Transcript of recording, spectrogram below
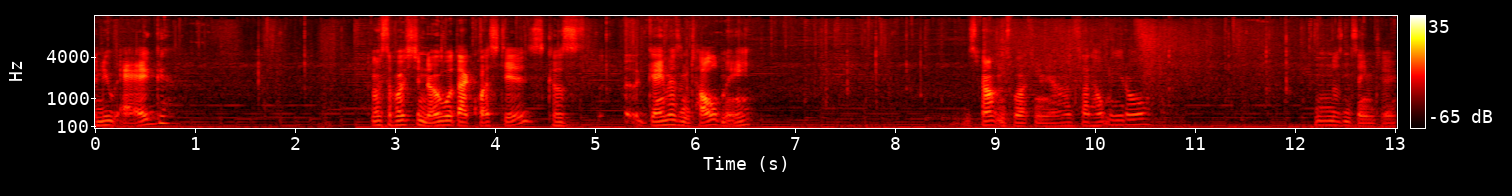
A new egg? Am I supposed to know what that quest is? Because the game hasn't told me. This fountain's working now. Does that help me at all? Mm, doesn't seem to.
